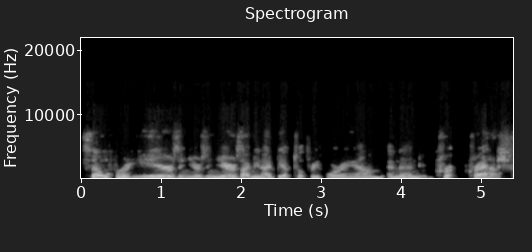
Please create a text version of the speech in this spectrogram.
So for years and years and years, I mean, I'd be up till 3, 4 a.m. and then cr- crash.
